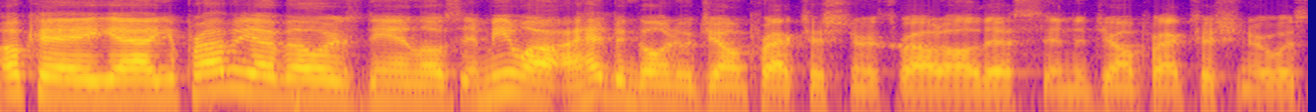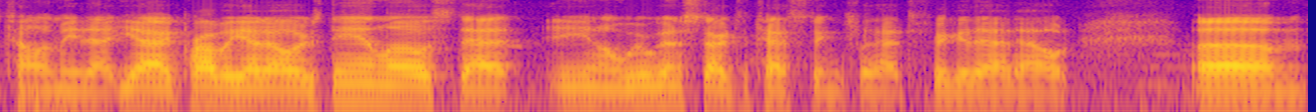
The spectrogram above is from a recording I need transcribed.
okay, yeah, you probably have Ehlers-Danlos. And meanwhile, I had been going to a general practitioner throughout all this, and the general practitioner was telling me that, yeah, I probably had Ehlers-Danlos, that, you know, we were going to start the testing for that to figure that out. Um,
